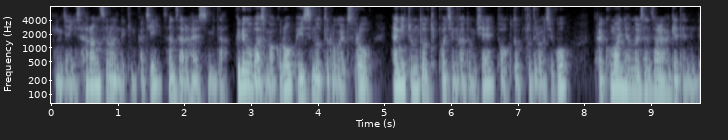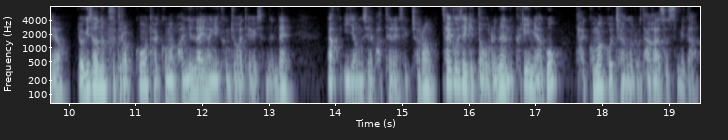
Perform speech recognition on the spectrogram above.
굉장히 사랑스러운 느낌까지 선사를 하였습니다. 그리고 마지막으로 base note로 갈수록 향이 좀 더 깊어짐과 동시에 더욱더 부드러워지고 달콤한 향을 선사를 하게 되는데요. 여기서는 부드럽고 달콤한 바닐라 향이 강조가 되어 있었는데 딱 이 향수의 bottle의 색처럼 살구색이 떠오르는 creamy하고 달콤한 꽃향으로 다가왔었습니다.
